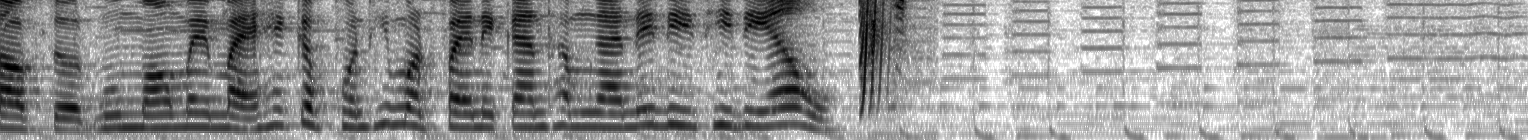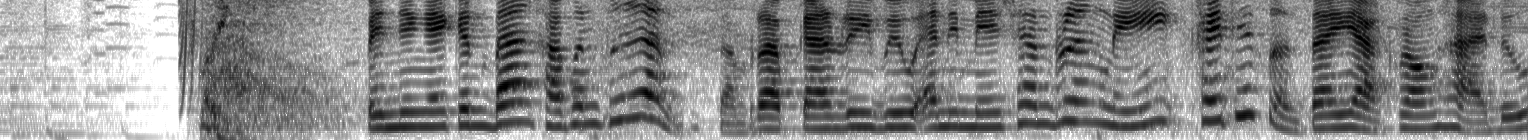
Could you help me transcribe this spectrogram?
ตอบโจทย์มุมมองใหม่ ๆ ให้กับคนที่หมดไฟในการทำงานได้ดีทีเดียว เป็นยังไงกันบ้างคะเพื่อนๆสำหรับการรีวิวแอนิเมชันเรื่องนี้ ใครที่สนใจอยากลองหาดู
